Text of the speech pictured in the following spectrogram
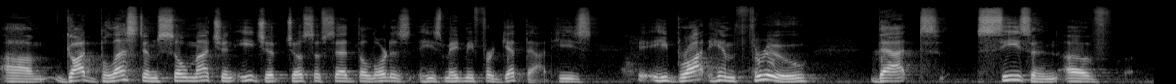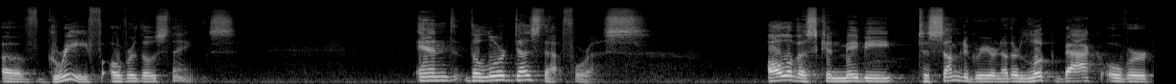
um, God blessed him so much in Egypt. Joseph said, The Lord has he's made me forget that. He's, he brought him through that season of, of grief over those things. And the Lord does that for us. All of us can maybe, to some degree or another, look back over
